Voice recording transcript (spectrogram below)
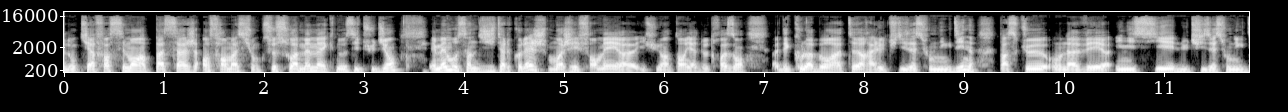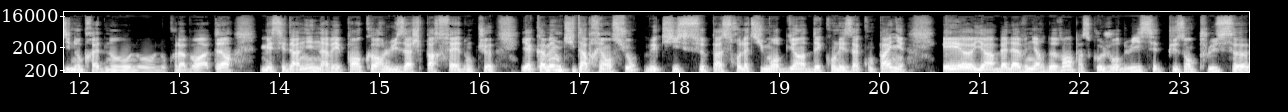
donc, il y a forcément un passage en formation, que ce soit même avec nos étudiants et même au sein de Digital College. Moi, j'ai formé, il fut un temps, il y a deux trois ans, des collaborateurs à l'utilisation LinkedIn parce que on avait initié l'utilisation LinkedIn auprès de nos, collaborateurs, mais ces derniers n'avaient pas encore l'usage parfait. Donc euh, il y a quand même une petite appréhension, mais qui se passe relativement bien dès qu'on les accompagne. Et euh, il y a un bel avenir devant parce qu'aujourd'hui c'est de plus en plus euh,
